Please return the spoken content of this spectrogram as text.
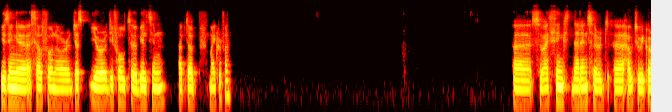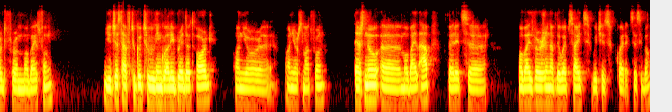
using a, a, cell phone or just your default uh, built-in laptop microphone. Uh, so I think that answered uh, how to record from mobile phone. You just have to go to lingualibre.org on your uh, on your smartphone. There's no uh, mobile app, but it's a mobile version of the website, which is quite accessible.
